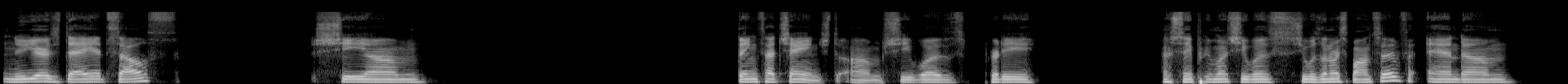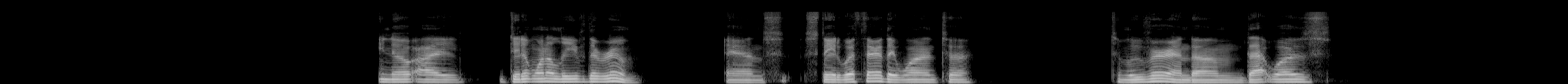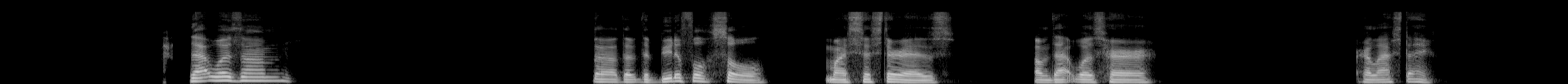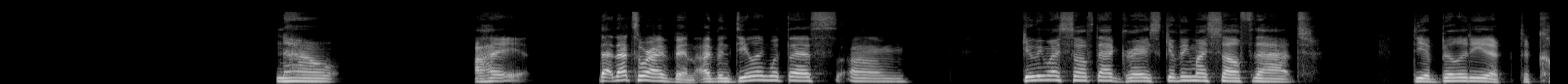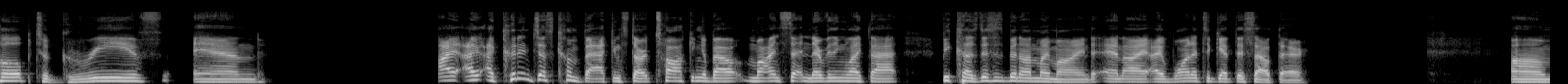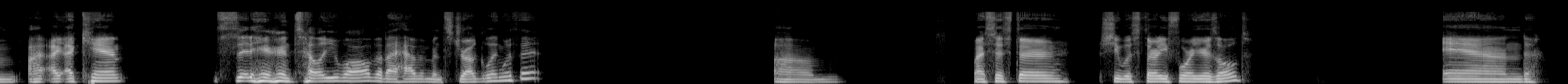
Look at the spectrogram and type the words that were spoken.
New Year's Day itself, she um things had changed. Um, she was pretty I say pretty much she was she was unresponsive and um you know I didn't want to leave the room and stayed with her they wanted to to move her and um that was that was um the the the beautiful soul my sister is um that was her her last day. Now, I that that's where I've been. I've been dealing with this um giving myself that grace, giving myself that the ability to to cope, to grieve and I, I I couldn't just come back and start talking about mindset and everything like that because this has been on my mind and I, I wanted to get this out there. Um, I, I, I can't sit here and tell you all that I haven't been struggling with it. Um, my sister, she was 34 years old. And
